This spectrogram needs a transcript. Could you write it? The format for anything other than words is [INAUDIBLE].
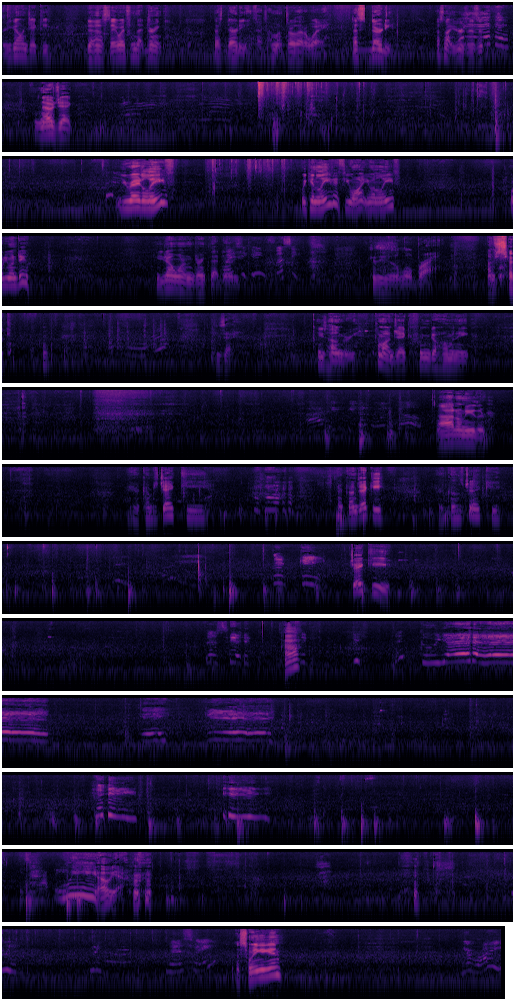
Where are you going, Jakey? Nah, stay away from that drink. That's dirty. In fact, I'm going to throw that away. That's dirty. That's not yours, is it? No, Jake. You ready to leave? We can leave if you want. You want to leave? What do you want to do? You don't want him to drink that Why is dirty. he getting fussy? [LAUGHS] Because he's a little brat. I'm just joking. He's a, he's hungry. Come on, Jake. We can go home and eat. I think he doesn't want to go. I don't either. Here comes Jakey. Here comes Jakey. Here comes Jakey. Jakey. This is Huh? Dicky. Yeah. Dicky. He's happy. Wee. Oh, yeah. [LAUGHS] A swing again?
